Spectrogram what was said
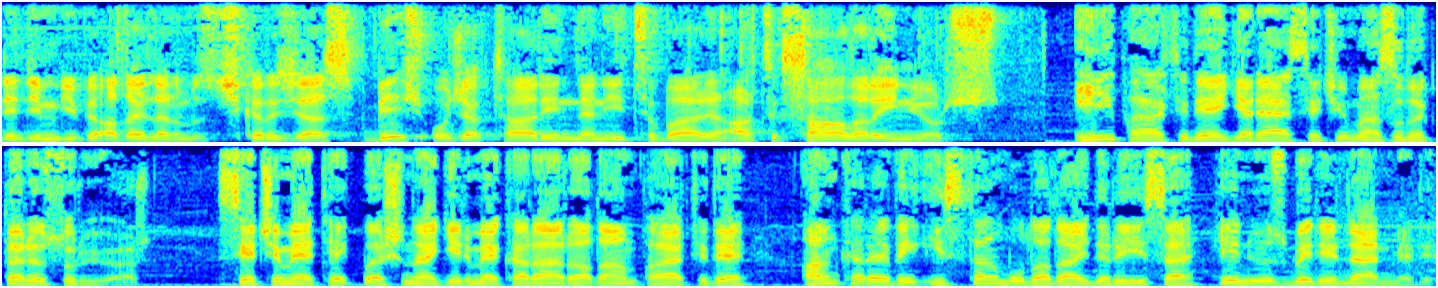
dediğim gibi adaylarımızı çıkaracağız. 5 Ocak tarihinden itibaren artık sahalara iniyoruz. İyi Parti'de yerel seçim hazırlıkları sürüyor. Seçime tek başına girme kararı alan partide Ankara ve İstanbul adayları ise henüz belirlenmedi.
